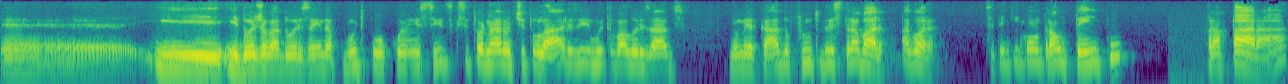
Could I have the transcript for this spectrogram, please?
é, e, e, dois jogadores ainda muito pouco conhecidos que se tornaram titulares e muito valorizados no mercado, fruto desse trabalho. Agora, você tem que encontrar um tempo para parar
